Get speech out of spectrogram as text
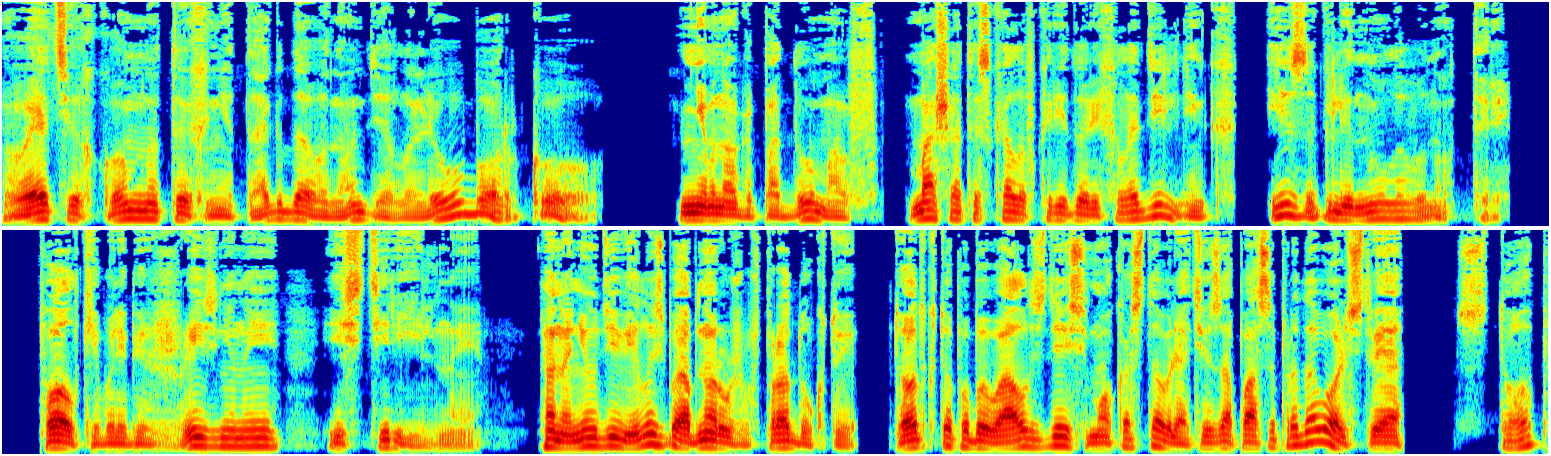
В этих комнатах не так давно делали уборку. Немного подумав, Маша отыскала в коридоре холодильник и заглянула внутрь. Полки были безжизненные и стерильные. Она не удивилась бы, обнаружив продукты. Тот, кто побывал здесь, мог оставлять и запасы продовольствия. Стоп!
